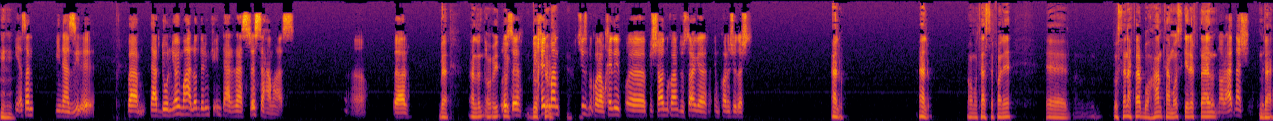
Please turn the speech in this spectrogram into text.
مهم. این اصلا بی‌نظیره. و در دنیای ما الان داریم که این در رسترس هم هست. بله. بله. الان؟ دکتر خیلی من چیز می‌کنم. خیلی پیشنهاد می‌کنم دوستا اگر امکانشو داشت الو. الو. ما متاسفانه دو سه نفر با هم تماس گرفتن. ناراحت نشید بله.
